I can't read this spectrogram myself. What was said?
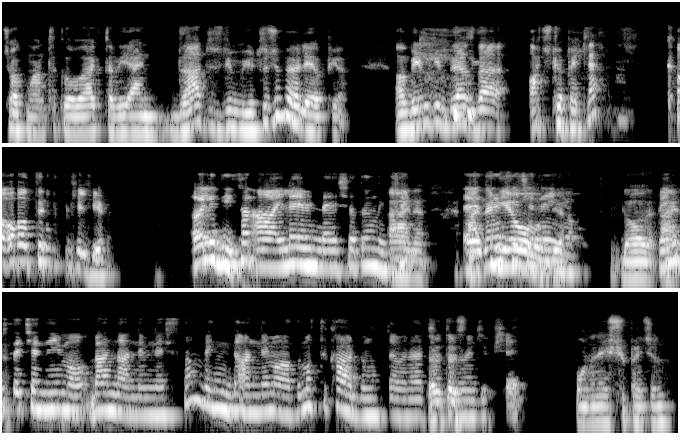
Çok mantıklı olarak tabii yani daha düzgün bir yutucu böyle yapıyor. Ama benim gibi biraz daha aç köpekler kahvaltı yapıp geliyor. Öyle değil sen aile evinde yaşadığın için Aynen. e, Annem ye oğlum diyor. yok. Doğru. Benim aynen. seçeneğim o. Ben de annemle yaşasam benim de annem ağzıma tıkardı muhtemelen Tabii, tabii. önce bir şey. Ona ne şüphe canım.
